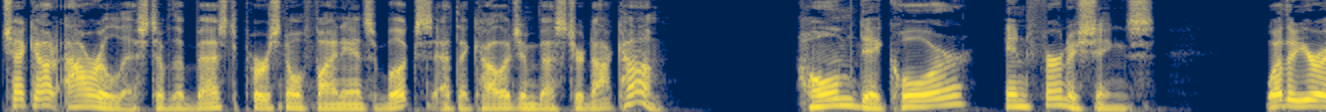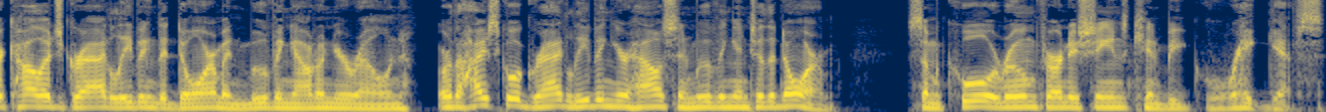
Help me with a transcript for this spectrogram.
check out our list of the best personal finance books at thecollegeinvestor.com. Home Decor and Furnishings. Whether you're a college grad leaving the dorm and moving out on your own, or the high school grad leaving your house and moving into the dorm, some cool room furnishings can be great gifts.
